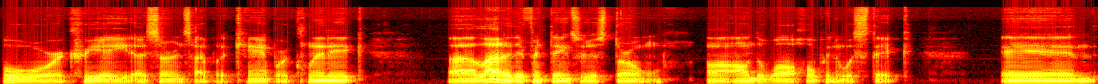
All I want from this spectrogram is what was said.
or create a certain type of camp or clinic. Uh, a lot of different things were just thrown uh, on the wall, hoping it would stick. And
